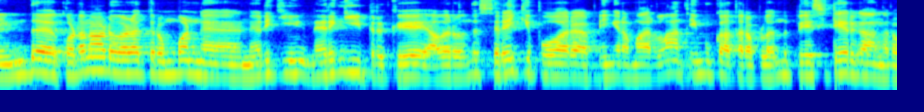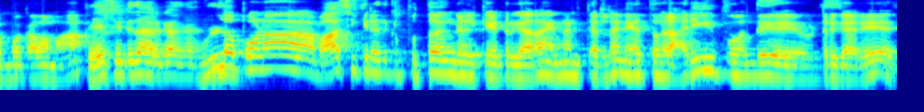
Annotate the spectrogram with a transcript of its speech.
இந்த கொடநாடு வழக்கு ரொம்ப நெ- நெருங்கி நெருங்கிட்டு இருக்கு. அவர் வந்து சிறைக்கு போவாரு அப்படிங்கிற மாதிரிலாம் திமுக தரப்புல இருந்து பேசிட்டே இருக்காங்க ரொம்ப காலமா. பேசிட்டு தான் இருக்காங்க. உள்ள போனா வாசிக்கிறதுக்கு புத்தகங்கள் கேட்டிருக்காரா என்னன்னு தெரியல. நேத்து ஒரு அறிவிப்பு வந்து விட்டுருக்காரு.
